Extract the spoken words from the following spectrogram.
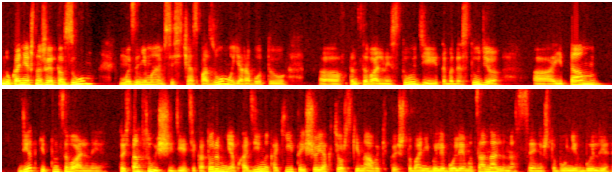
Ну, конечно же, это Zoom. Мы занимаемся сейчас по Zoom. Я работаю э, в танцевальной студии, ТБД-студио, э, и там детки танцевальные, то есть танцующие дети, которым необходимы какие-то еще и актерские навыки, то есть чтобы они были более эмоциональны на сцене, чтобы у них были,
